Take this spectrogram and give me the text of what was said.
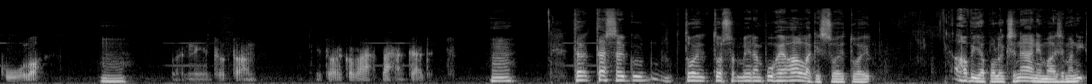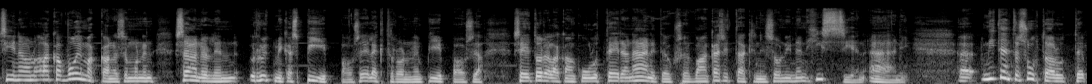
kuulo, mm. niin tota, niitä on aika vähän, vähän käytetty. Mm. Tä, tässä kun tuossa meidän puheen allakin soi tuo aviapoliksen äänimaisema, niin siinä on aika voimakkaana semmoinen säännöllinen rytmikäs piippaus, elektroninen piippaus, ja se ei todellakaan kuulu teidän ääniteukseen, vaan käsittääkseni se on niiden hissien ääni. Miten te suhtaudutte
